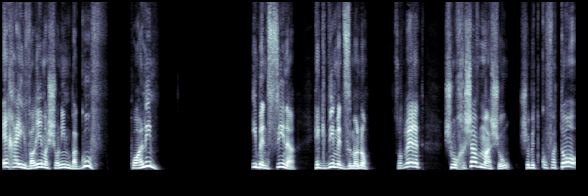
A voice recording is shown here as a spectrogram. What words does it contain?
איך האיברים השונים בגוף פועלים. אבן סינה הקדים את זמנו, זאת אומרת שהוא חשב משהו שבתקופתו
